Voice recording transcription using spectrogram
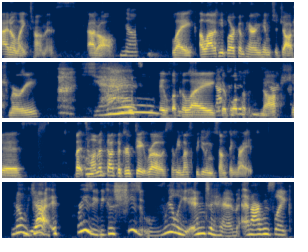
I don't like Thomas at all. No. Like a lot of people are comparing him to Josh Murray. yes. They look alike. They're both obnoxious. But Oh. Thomas got the group date rose, so he must be doing something right. No, Yeah. yeah, it's crazy because she's really into him. And I was like,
